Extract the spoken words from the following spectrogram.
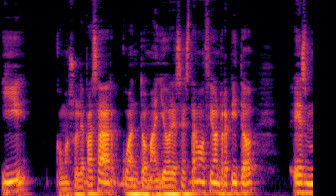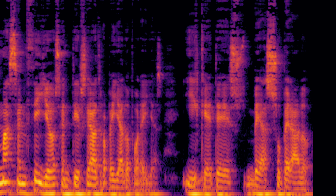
Y, como suele pasar, cuanto mayor es esta emoción, repito, es más sencillo sentirse atropellado por ellas y que te veas superado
